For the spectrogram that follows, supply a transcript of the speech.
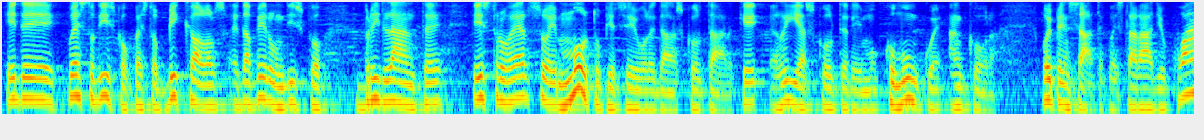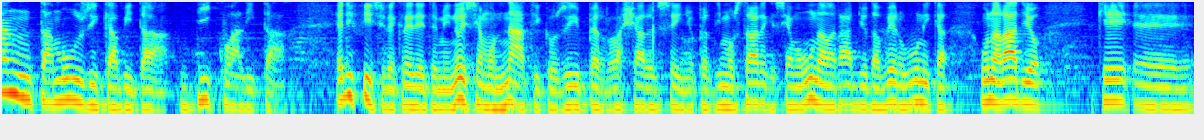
Ed è questo disco, questo Big Colors, è davvero un disco brillante, estroverso e molto piacevole da ascoltare, che riascolteremo comunque ancora. Voi pensate, questa radio, quanta musica vi dà di qualità è difficile, credetemi, noi siamo nati così per lasciare il segno, per dimostrare che siamo una radio davvero unica, una radio che eh,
